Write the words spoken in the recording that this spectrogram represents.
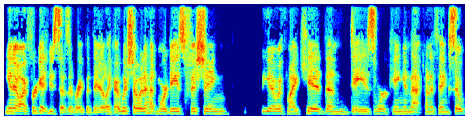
you know, I forget who says it right, but they're like, I wish I would have had more days fishing, you know, with my kid than days working and that kind of thing. So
